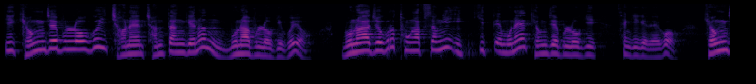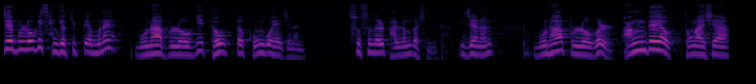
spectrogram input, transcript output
이 경제 블록의 전에 전 단계는 문화 블록이고요. 문화적으로 통합성이 있기 때문에 경제 블록이 생기게 되고 경제 블록이 생겼기 때문에 문화 블록이 더욱더 공고해지는 수순을 밟는 것입니다. 이제는 문화 블록을 광대역 동아시아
